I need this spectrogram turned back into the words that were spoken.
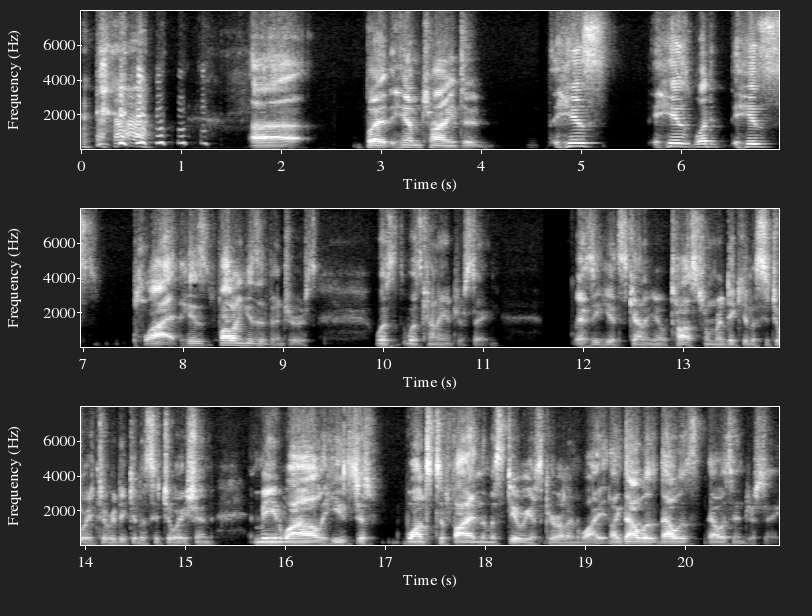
Uh but him trying to his his what his plot his following his adventures was was kind of interesting as he gets kind of you know tossed from ridiculous situation to ridiculous situation meanwhile he's just wants to find the mysterious girl in white like that was that was that was interesting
